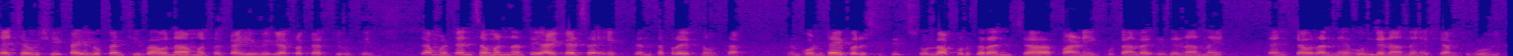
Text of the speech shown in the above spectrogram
याच्याविषयी काही लोकांची भावना मतं काही वेगळ्या प्रकारची होती. त्यामुळे त्यांचं म्हणणं ते ऐकायचा एक त्यांचा प्रयत्न होता. पण कोणत्याही परिस्थितीत सोलापूरकरांच्या पाणी कुणालाही देणार नाही त्यांच्यावर अन्याय होऊन देणार नाही अशी आमची भूमिका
